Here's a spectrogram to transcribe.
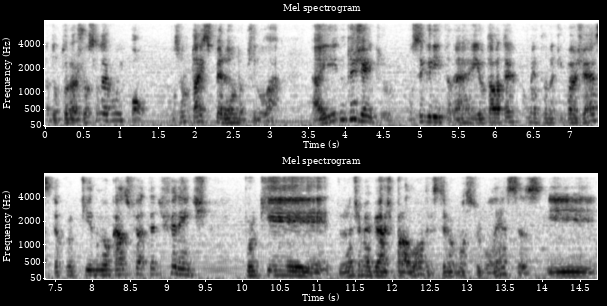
a doutora Jô, você leva um pão. Você não está esperando aquilo lá. Aí não tem jeito, você grita, né? E eu estava até comentando aqui com a Jéssica, porque no meu caso foi até diferente. Porque durante a minha viagem para Londres teve algumas turbulências e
